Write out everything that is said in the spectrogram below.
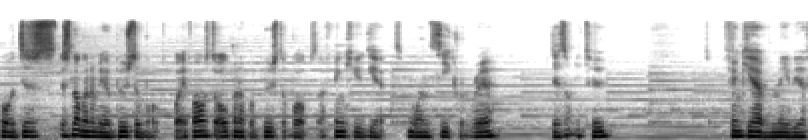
well, this it's not going to be a booster box, but if I was to open up a booster box, I think you get one secret rare. There's only two. So I think you have maybe a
